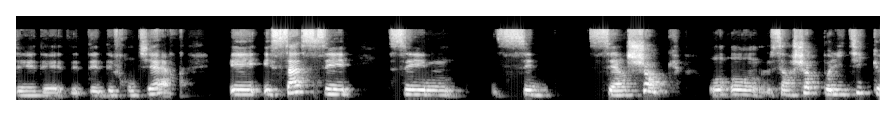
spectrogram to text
des, des, des, frontières. Et, et ça, c'est un choc. C'est un choc politique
